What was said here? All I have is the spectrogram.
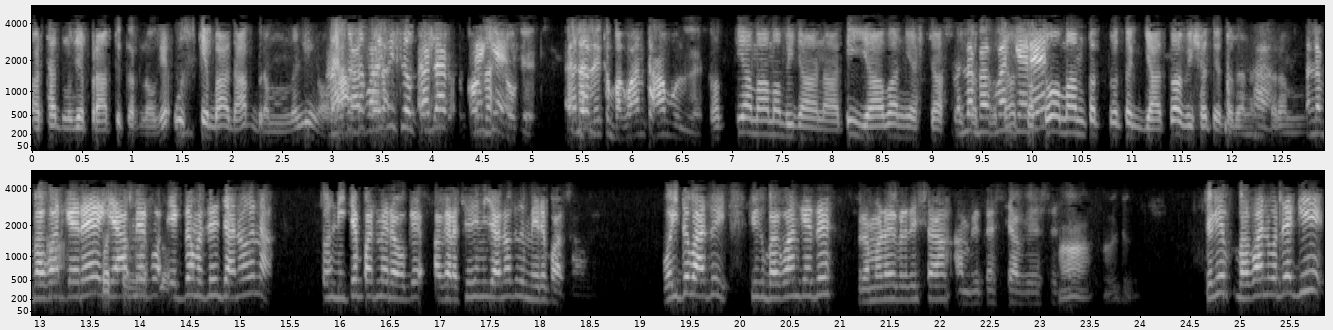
अर्थात मुझे प्राप्त कर लोगे उसके बाद आप ब्रह्म में लीन होगे हाँ, तो मतलब है। ऐसा मतलब- देख भगवान कहाँ बोल रहे हैं। भक्तिया माम अभिजानाति यावन मतलब भगवान कह रहे हैं- तत्व माम तत्व तक ज्ञातवा विशते हाँ, तदनंतरम मतलब भगवान कह रहे हैं आप मेरे को मतलब। एकदम अच्छे से जानोगे ना तो नीचे पद में रहोगे। अगर अच्छे से नहीं जानोगे तो मेरे पास आओगे। वही तो बात हुई क्योंकि भगवान कहते हैं ब्रह्मण प्रतिष्ठा अमृत हाँ क्योंकि भगवान बोलते हैं कि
